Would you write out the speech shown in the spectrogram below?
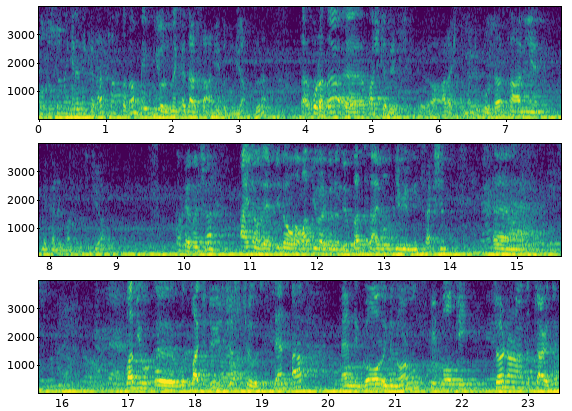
pozisyonuna gelene kadar hastadan bekliyoruz ne kadar saniyede bunu yaptığını. Burada e, başka bir e, araştırmacı burada saniye mekanizmasını tutuyor. Okay, Mancha. I know as you know what you are going to do, but I will give you an instruction. Um, what you uh, would like to do is just to stand up and go in a normal speed walking, turn around the target,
